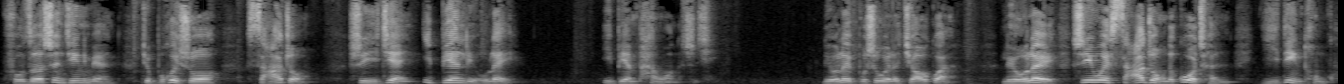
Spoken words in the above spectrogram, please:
否则圣经里面就不会说撒种是一件一边流泪一边盼望的事情。流泪不是为了浇灌，流泪是因为撒种的过程一定痛苦。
